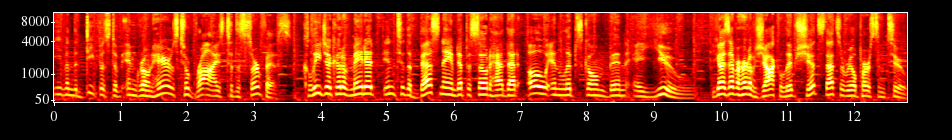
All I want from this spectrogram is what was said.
even the deepest of ingrown hairs to rise to the surface. Kalija could have made it into the best named episode had that O in Lipscomb been a U. You guys ever heard of Jacques Lipchitz? That's a real person too.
